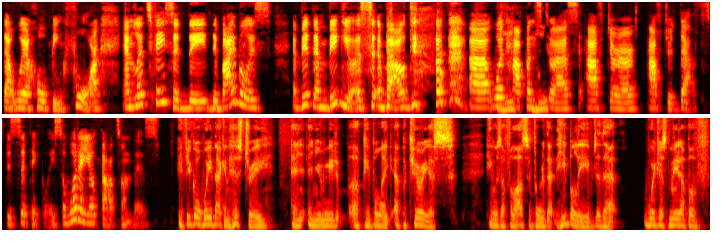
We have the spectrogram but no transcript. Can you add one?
that we're hoping for and let's face it the the bible is a bit ambiguous about uh, what mm-hmm. happens mm-hmm. to us after after death specifically. So, what are your thoughts on this? If you go way back in history and, and you read uh, people like Epicurus, he was a philosopher that he believed that we're just made up of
